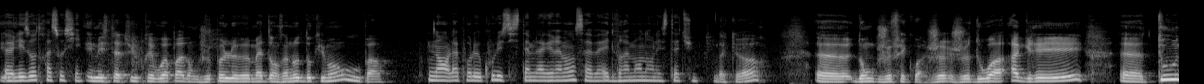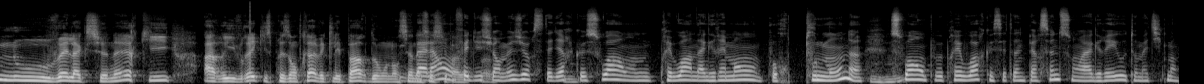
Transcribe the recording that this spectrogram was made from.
les autres associés? Et mes statuts ne le prévoient pas, donc je peux le mettre dans un autre document ou pas? Non, là, pour le coup, le système d'agrément, ça va être vraiment dans les statuts. D'accord. Euh, donc je fais quoi? Je, dois agréer euh, tout nouvel actionnaire qui arriverait, qui se présenterait avec les parts de mon ancien bah associé. Là, on fait du sur-mesure, c'est-à-dire mmh. que soit on prévoit un agrément pour tout le monde, mmh. soit on peut prévoir que certaines personnes sont agréées automatiquement.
